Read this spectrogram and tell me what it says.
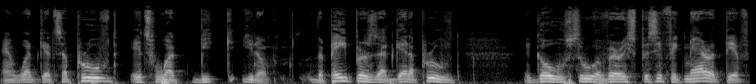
And what gets approved? It's what be, you know the papers that get approved. It goes through a very specific narrative.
